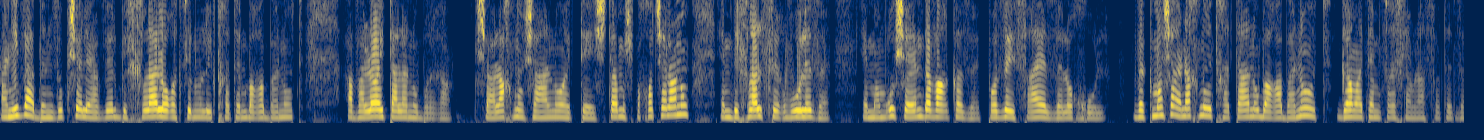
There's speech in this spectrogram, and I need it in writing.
אני והבן זוג שלי, אביאל, בכלל לא רצינו להתחתן ברבנות, אבל לא הייתה לנו ברירה. כשהלכנו, שאלנו את uh, שתי המשפחות שלנו, הם בכלל סירבו לזה. הם אמרו שאין דבר כזה, פה זה ישראל, זה לא חו"ל. וכמו שאנחנו התחתנו ברבנות, גם אתם צריכים לעשות את זה.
